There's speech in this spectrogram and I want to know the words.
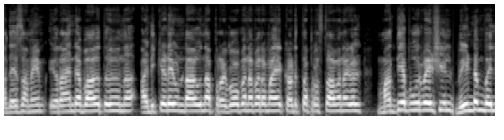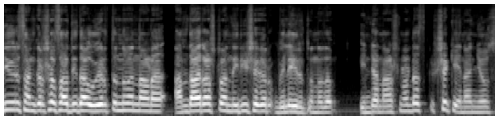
അതേസമയം ഇറാന്റെ ഭാഗത്തു നിന്ന് അടിക്കടി ഉണ്ടാകുന്ന പ്രകോപനപരമായ കടുത്ത പ്രസ്താവനകൾ മധ്യപൂർവേഷ്യയിൽ വീണ്ടും വലിയൊരു സംഘർഷ സാധ്യത ഉയർത്തുന്നുവെന്നാണ് അന്താരാഷ്ട്ര നിരീക്ഷകർ വിലയിരുത്തുന്നത്. International desk Shekina news.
